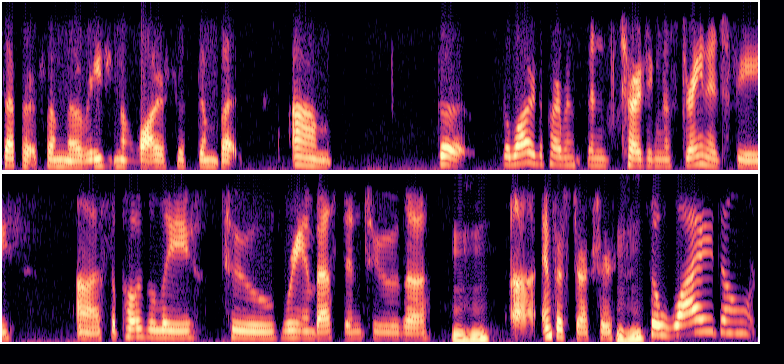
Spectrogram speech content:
separate from the regional water system, but um, the the water department's been charging this drainage fee, uh, supposedly to reinvest into the Mm-hmm. uh, infrastructure. Mhm. So why don't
